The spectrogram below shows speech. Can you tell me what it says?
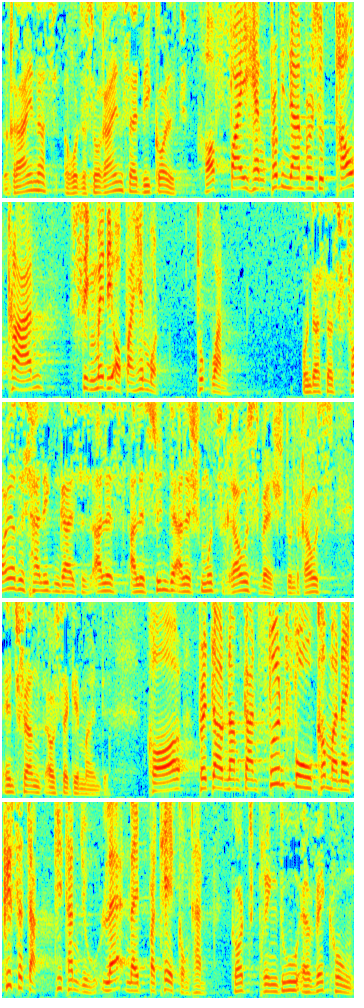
reiner oder so rein seid wie Gold. ขอไฟแห่งพระวิญญาณบริสุทธิ์เผาผลาญสิ่งไม่ดีออกไปให้หมด ทุกวัน Und dass das Feuer des Heiligen Geistes alles, alles Sünde, alles Schmutz rauswäscht und raus entfernt aus der Gemeinde. ขอพระเจ้านำการฟื้นฟูเข้ามาในคริสตจักรที่ท่านอยู่ และในประเทศของท่าน Gott, bring du Erweckung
